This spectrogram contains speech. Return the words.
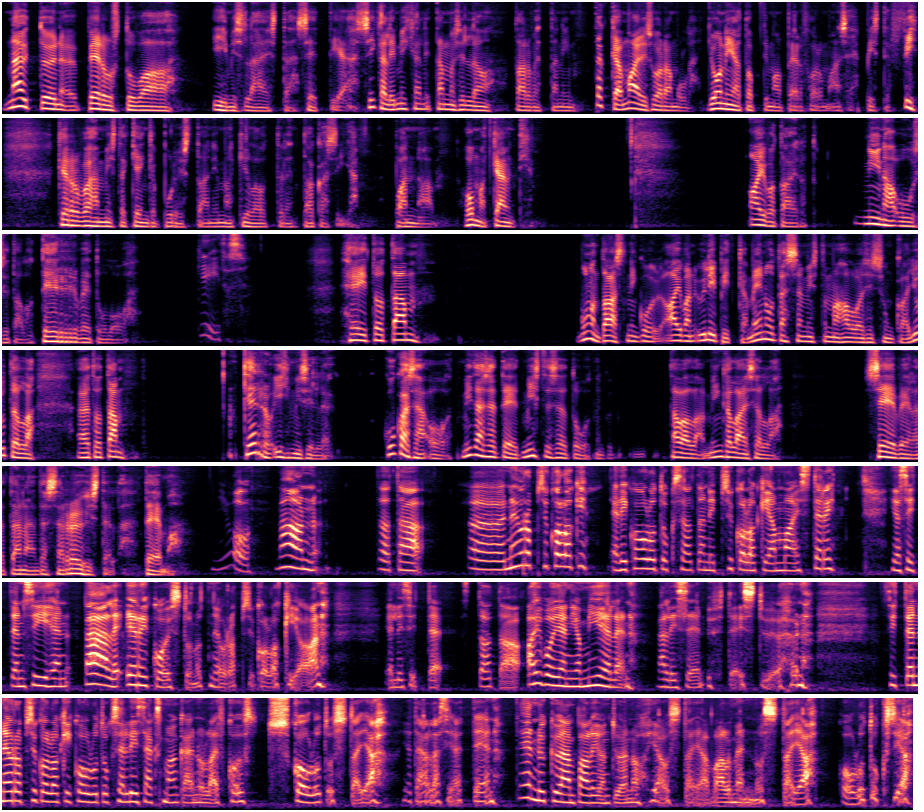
näyttöön perustuvaa ihmisläheistä settiä. Sikäli mikäli tämmöisille on tarvetta, niin tökkää maili suoraan mulle joniatoptimalperformance.fi kerro vähän mistä kenkä puristaa, niin mä kilauttelen takaisin ja pannaan hommat käyntiin. Aivotaidot. Niina Uusitalo, tervetuloa. Kiitos. Hei tota, mulla on taas niin kuin aivan ylipitkä menu tässä, mistä mä haluaisin sunkaan jutella. Ää, tota, kerro ihmisille, kuka sä oot, mitä sä teet, mistä sä tuut, niin kuin, tavallaan minkälaisella CVllä tänään tässä röyhistellään teemaa? Joo, mä oon tota, neuropsykologi, eli koulutukseltani psykologian maisteri, ja sitten siihen päälle erikoistunut neuropsykologiaan, eli sitten tota, aivojen ja mielen väliseen yhteistyöhön. Sitten neuropsykologikoulutuksen lisäksi mä oon käynyt life coach-koulutusta ja, ja tällaisia, että teen, teen nykyään paljon työnohjausta ja valmennusta ja koulutuksia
